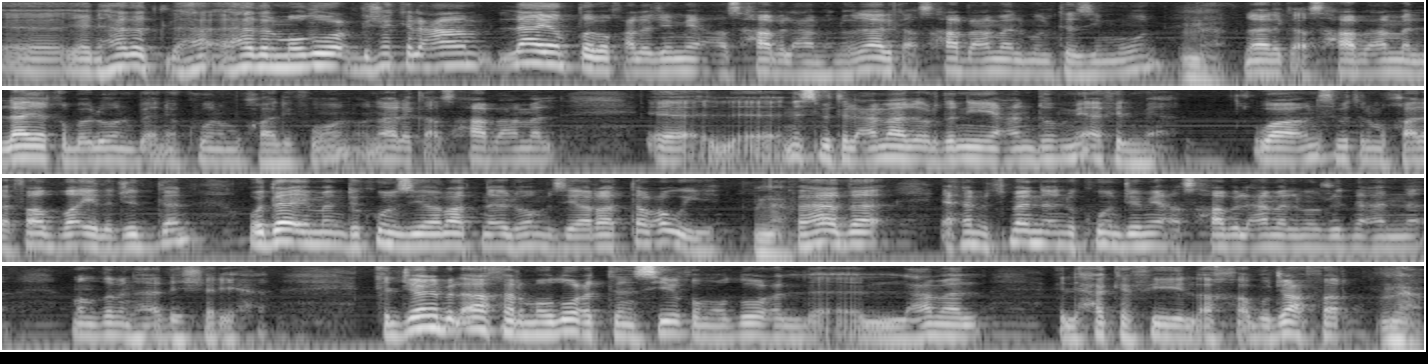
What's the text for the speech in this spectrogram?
آه، يعني هذا هذا الموضوع بشكل عام لا ينطبق على جميع أصحاب العمل، هنالك أصحاب عمل ملتزمون، نعم. هنالك أصحاب عمل لا يقبلون بأن يكونوا مخالفون، هنالك أصحاب عمل آه، نسبة العمالة الأردنية عندهم 100% ونسبة المخالفات ضئيلة جدا ودائما تكون زياراتنا لهم زيارات توعوية نعم. فهذا إحنا بنتمنى أن يكون جميع أصحاب العمل الموجودين عندنا من ضمن هذه الشريحة الجانب الآخر موضوع التنسيق وموضوع ال- العمل اللي حكى فيه الأخ أبو جعفر. نعم.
